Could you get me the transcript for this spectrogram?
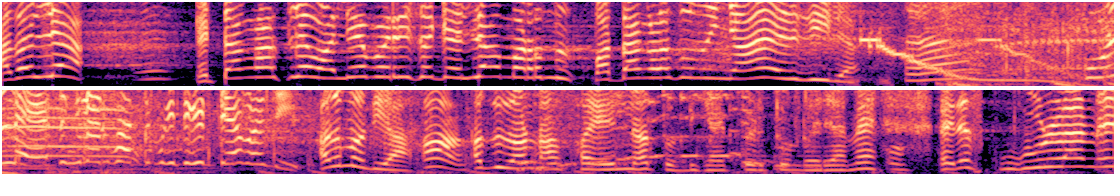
അതല്ല എട്ടാം ക്ലാസ്സിലെ വലിയ പരീക്ഷയ്ക്ക് എല്ലാം മറന്നു. പത്താം ക്ലാസ് ഒന്നും ഞാൻ എഴുതിയില്ല. സർട്ടിഫിക്കറ്റ് കിട്ടിയാൽ മതി. അത് മതിയാ? അത് കണ്ട ആ ഫയലിനകത്തുണ്ട് ഞാൻ ഇപ്പൊ എടുത്തോണ്ട് വരാമേ. എന്റെ സ്കൂളിലാണ്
